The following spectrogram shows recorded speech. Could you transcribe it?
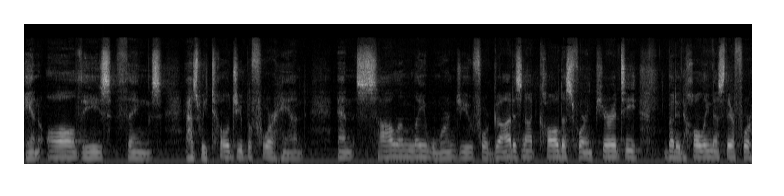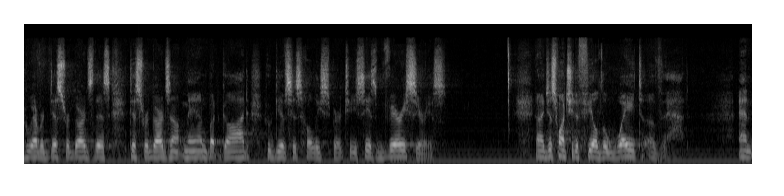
in all these things, as we told you beforehand and solemnly warned you. For God has not called us for impurity, but in holiness. Therefore, whoever disregards this disregards not man, but God who gives his Holy Spirit to you. See, it's very serious. And I just want you to feel the weight of that. And,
